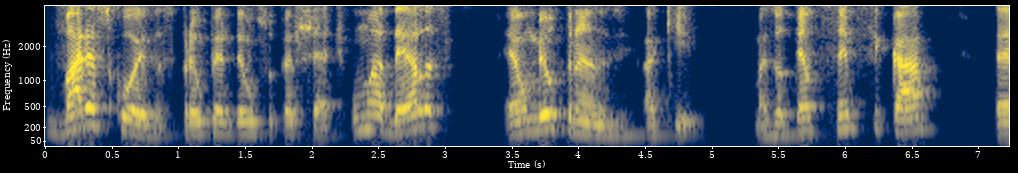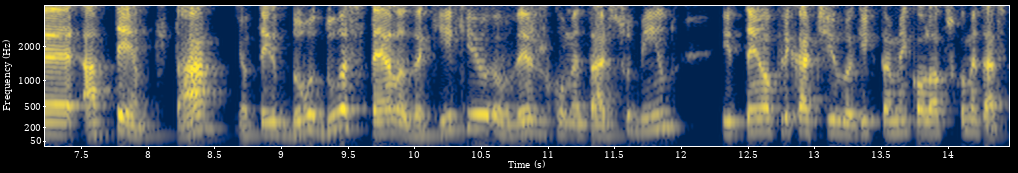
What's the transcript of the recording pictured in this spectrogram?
várias coisas para eu perder um superchat. Uma delas é o meu transe aqui, mas eu tento sempre ficar é, atento, tá? Eu tenho duas telas aqui que eu vejo comentários subindo e tenho o aplicativo aqui que também coloca os comentários.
